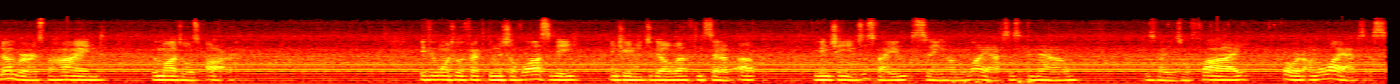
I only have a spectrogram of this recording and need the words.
numbers behind the modules are. If you want to affect the initial velocity and change it to go left instead of up, you can change this value sitting on the y-axis, and now these values will fly forward on the y-axis.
